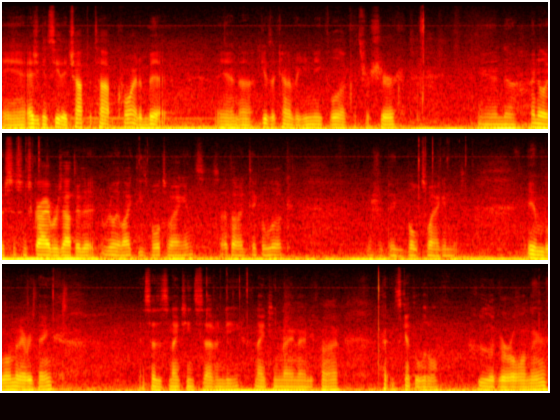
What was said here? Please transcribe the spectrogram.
And as you can see, they chopped the top quite a bit. And uh, gives it kind of a unique look, that's for sure. And uh, I know there's some subscribers out there that really like these Volkswagens. So I thought I'd take a look. There's a big Volkswagen emblem and everything. It says it's 1970, 1995. It's got the little hula girl on there.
